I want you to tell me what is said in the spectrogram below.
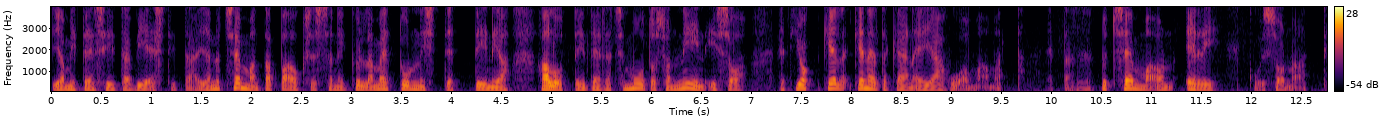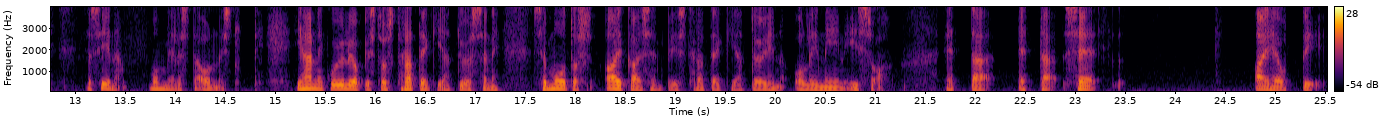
ja miten siitä viestitään. Ja nyt Semman tapauksessa niin kyllä me tunnistettiin ja haluttiin tehdä, että se muutos on niin iso, että jo, keneltäkään ei jää huomaamatta, että mm. nyt Semma on eri kuin Sonaatti. Ja siinä mun mielestä onnistuttiin. Ihan niin kuin yliopiston strategiatyössä, niin se muutos aikaisempiin strategiatöihin oli niin iso, että, että se aiheutti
